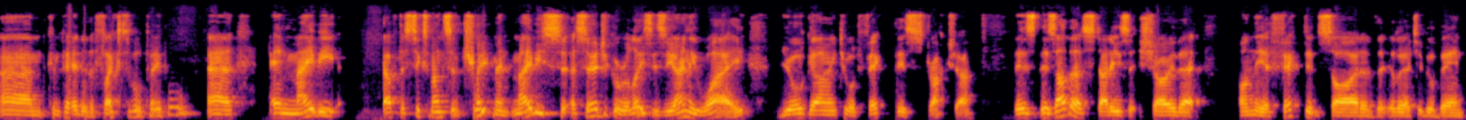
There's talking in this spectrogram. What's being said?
um, compared to the flexible people, uh, and maybe after six months of treatment, maybe a surgical release is the only way you're going to affect this structure. There's there's other studies that show that on the affected side of the iliotibial band,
